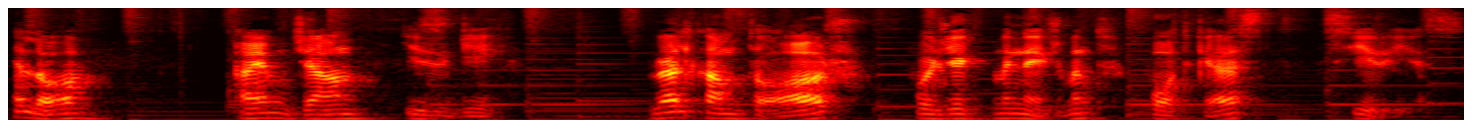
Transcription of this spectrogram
Hello, I'm Can Izgi. Welcome to our Project Management Podcast series.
